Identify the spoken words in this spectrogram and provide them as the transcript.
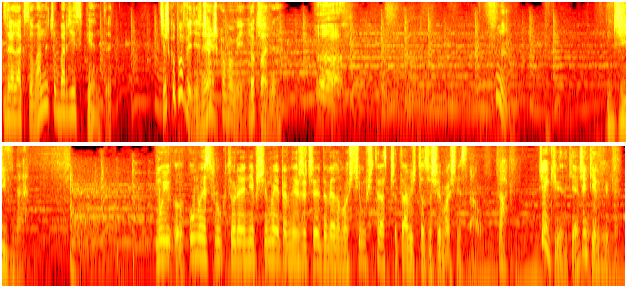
Zrelaksowany czy bardziej spięty? Ciężko powiedzieć, nie? Ciężko powiedzieć. Dokładnie. Dziwne. Mój umysł, który nie przyjmuje pewnych rzeczy do wiadomości, musi teraz przetrawić to, co się właśnie stało. Tak. Dzięki wielkie. Dzięki wielkie.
